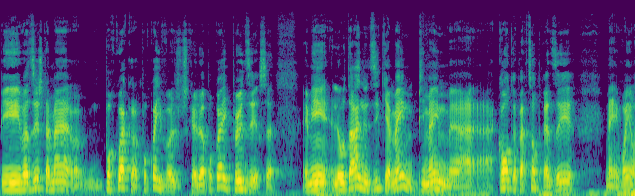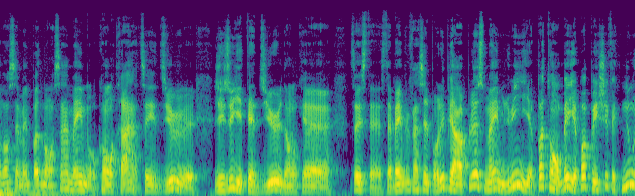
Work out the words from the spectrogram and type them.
Puis il va dire justement euh, pourquoi, pourquoi il va jusque-là, pourquoi il peut dire ça? Eh bien, l'auteur nous dit que même, puis même à, à contrepartie, on pourrait dire mais voyons donc, c'est même pas de bon sens, même au contraire, tu sais, Dieu, euh, Jésus, il était Dieu, donc, euh, tu sais, c'était bien plus facile pour lui. Puis en plus, même lui, il n'a pas tombé, il n'a pas péché. Fait que nous,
